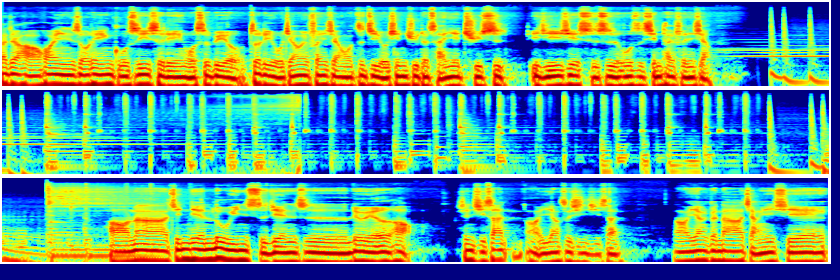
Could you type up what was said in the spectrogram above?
大家好，欢迎收听股市一词零，我是 Bill，这里我将会分享我自己有兴趣的产业趋势，以及一些时事或是心态分享。好，那今天录音时间是六月二号，星期三啊，一样是星期三，然后一样跟大家讲一些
